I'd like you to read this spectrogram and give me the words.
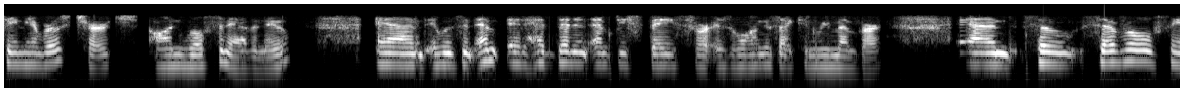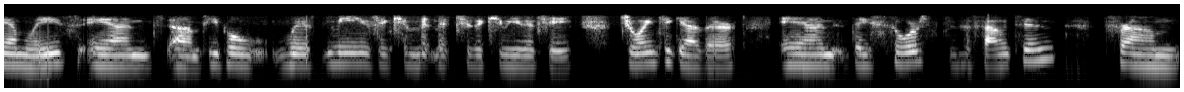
St. Ambrose Church on Wilson Avenue, and it was an em- it had been an empty space for as long as I can remember, and so several families and um, people with means and commitment to the community joined together, and they sourced the fountain from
